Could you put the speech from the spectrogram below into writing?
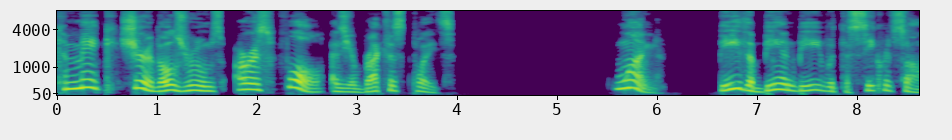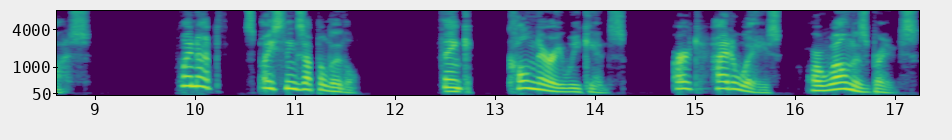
to make sure those rooms are as full as your breakfast plates. 1. Be the B&B with the secret sauce. Why not spice things up a little? Think culinary weekends, art hideaways, or wellness breaks.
